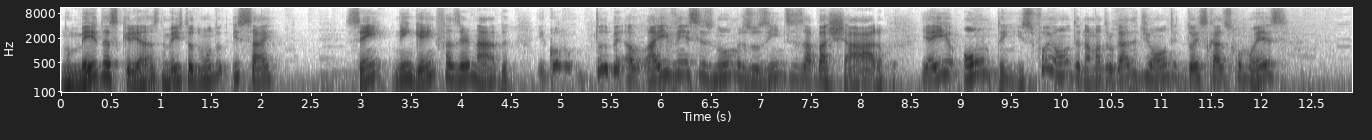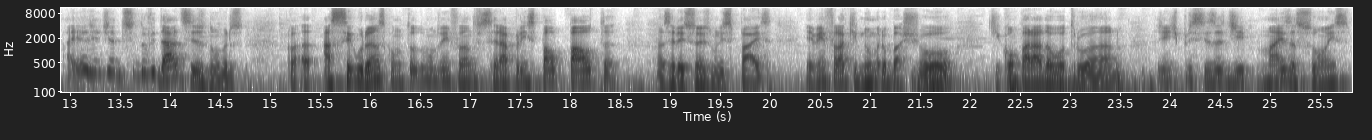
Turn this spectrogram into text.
no meio das crianças, no meio de todo mundo e sai sem ninguém fazer nada. E como tudo bem, aí vem esses números, os índices abaixaram. E aí ontem, isso foi ontem, na madrugada de ontem, dois casos como esse, aí a gente ia se duvidar desses números. A segurança, como todo mundo vem falando, será a principal pauta nas eleições municipais. E aí vem falar que número baixou, que comparado ao outro ano, a gente precisa de mais ações,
